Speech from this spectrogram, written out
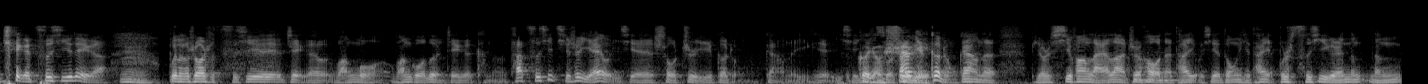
这个慈禧这个，嗯，不能说是慈禧这个亡国亡国论，这个可能他慈禧其实也有一些受制于各种各样的一些一些各种势力，各种各样的，比如西方来了之后呢，他有些东西他也不是慈禧一个人能能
